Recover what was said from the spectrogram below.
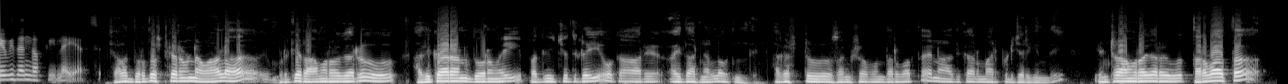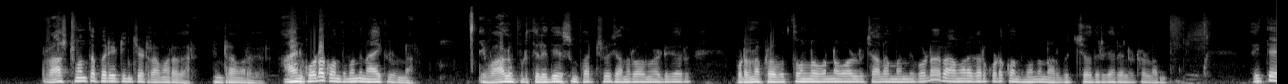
ఏ విధంగా ఫీల్ అయ్యారు సార్? చాలా దురదృష్టకరమైన వాళ్ళ ఇప్పటికే రామారావు గారు అధికారానికి దూరం అయ్యి పదవిచ్యుతుడయ్యి ఒక ఆరు ఐదు ఆరు నెలలు అవుతుంది. ఆగస్టు సంక్షోభం తర్వాత ఆయన అధికార మార్పిడి జరిగింది. ఎన్టీ రామారావు గారు తర్వాత రాష్ట్రం అంతా పర్యటించాడు రామారావు గారు ఎన్టీ రామారావు గారు. ఆయన కూడా కొంతమంది నాయకులు ఉన్నారు. ఇవాళ ఇప్పుడు తెలుగుదేశం పార్టీలో చంద్రబాబు నాయుడు గారు ఇప్పుడున్న ప్రభుత్వంలో ఉన్న వాళ్ళు చాలామంది కూడా రామారావు గారు కూడా కొంతమంది ఉన్నారు బుచ్చి చౌదరి గారు వెళ్ళేటోళ్ళంతా అయితే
